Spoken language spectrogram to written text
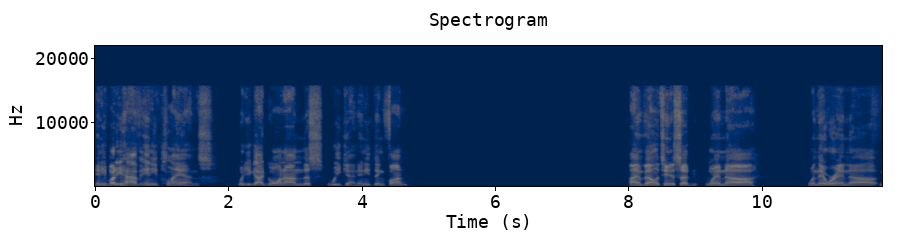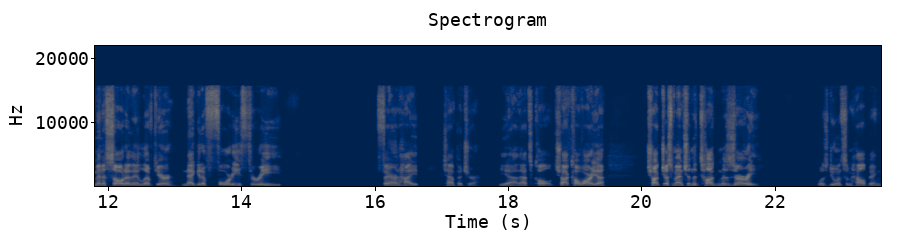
Anybody have any plans? What do you got going on this weekend? Anything fun? I am Valentina said when uh, when they were in uh, Minnesota, they lived here, negative 43 Fahrenheit temperature. Yeah, that's cold. Chuck, how are you? Chuck just mentioned the Tug, Missouri was doing some helping,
